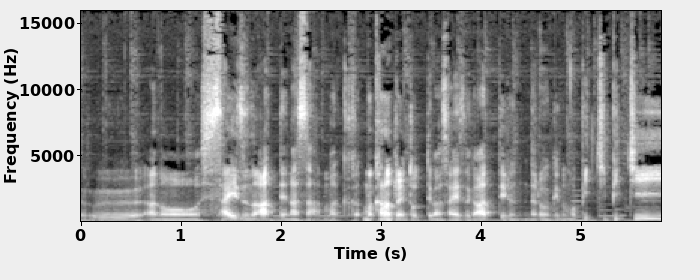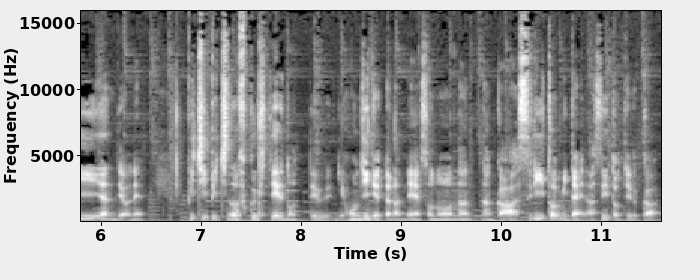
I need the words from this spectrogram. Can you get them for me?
あの、サイズの合ってなさ。まあ、まあ、彼女にとってはサイズが合ってるんだろうけども、ピチピチなんだよね。ピチピチの服着てるのって、日本人で言ったらね、そのな、なんかアスリートみたいな、アスリートっていうか、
